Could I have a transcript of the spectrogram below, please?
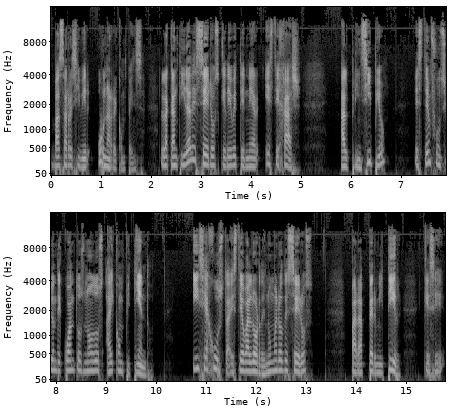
vas a recibir una recompensa. La cantidad de ceros que debe tener este hash al principio está en función de cuántos nodos hay compitiendo y se ajusta este valor de número de ceros para permitir que se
